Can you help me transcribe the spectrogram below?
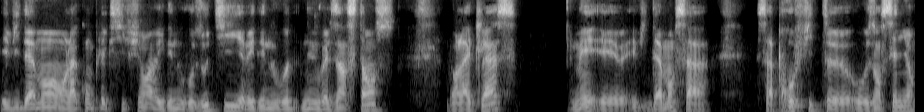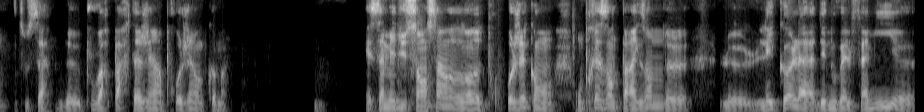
évidemment en la complexifiant avec des nouveaux outils, avec des, nouvelles instances dans la classe. Mais euh, évidemment ça ça profite euh, aux enseignants tout ça de pouvoir partager un projet en commun. Et ça met du sens hein, dans notre projet quand on, présente par exemple l'école à des nouvelles familles. Euh,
